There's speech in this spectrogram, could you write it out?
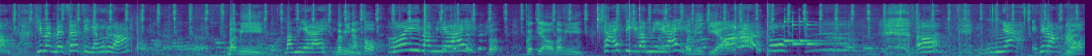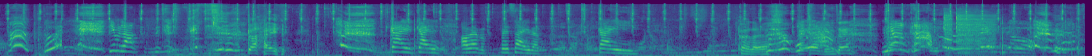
อ ที่มันเป็นเส้นสีเหลืองบะหมี่ๆบะหมี่อะไร บะหมี่น้ำตกเฮ้ยบะหมี่อะไร บะก๋วยเตี๋ยวบะหมี่ ชายสีบะหมี่อะไรบะหมี่เกี๊ยว อ้ถูกเออเนี่ยที่มันนก ที่มันหลัก ไก่ไก่ไก่เอาแบบไปใส่แบบไก่ไก่อะไรอะไก่อบวุ้นเส้นย่างข้ามอะ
